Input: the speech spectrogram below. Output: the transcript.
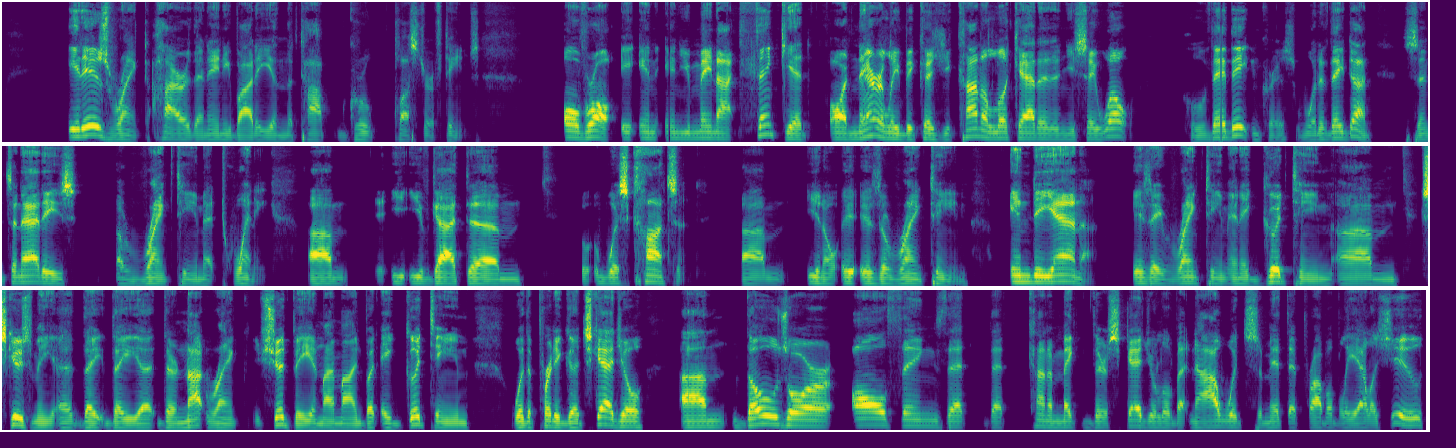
it is ranked higher than anybody in the top group cluster of teams overall. And, and you may not think it ordinarily because you kind of look at it and you say, well, who have they beaten, Chris? What have they done? Cincinnati's a ranked team at 20. Um, you've got um, Wisconsin, um, you know, is a ranked team. Indiana is a ranked team and a good team. Um, excuse me, uh, they they uh, they're not ranked, should be in my mind, but a good team with a pretty good schedule. Um, those are all things that that kind of make their schedule a little bit. Now, I would submit that probably LSU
